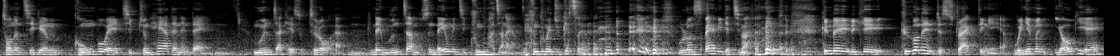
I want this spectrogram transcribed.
저는 지금 공부에 집중해야 되는데 음. 문자 계속 들어와요 음. 근데 문자 무슨 내용인지 궁금하잖아요. 궁금해 죽겠어요. 물론 스팸이겠지만. 근데 이렇게 그거는 distracting이에요. 왜냐면 여기에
